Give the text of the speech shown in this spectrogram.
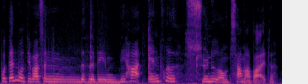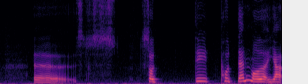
på den måde, det var sådan, hvad hedder det, de har ændret synet om samarbejde. Øh, så de, på den måde, jeg,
